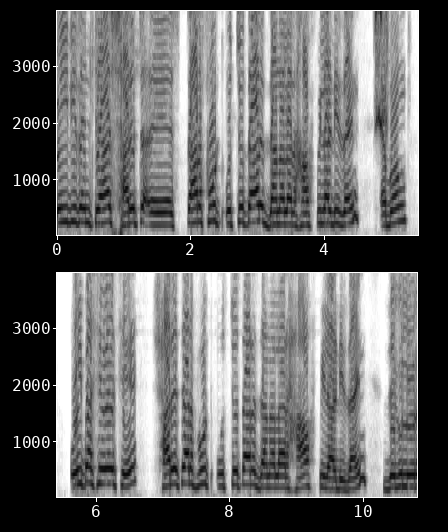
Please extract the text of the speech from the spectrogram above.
এই ডিজাইনটা সাড়ে চার ফুট উচ্চতার জানালার হাফ পিলার ডিজাইন এবং ওই পাশে রয়েছে সাড়ে চার ফুট উচ্চতার জানালার হাফ পিলার ডিজাইন, যেগুলোর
